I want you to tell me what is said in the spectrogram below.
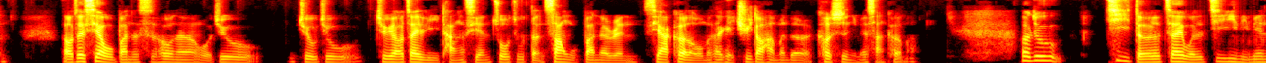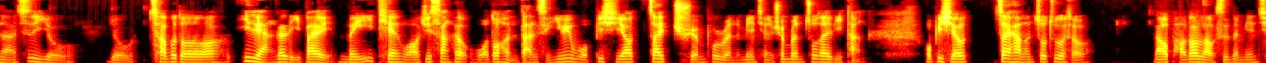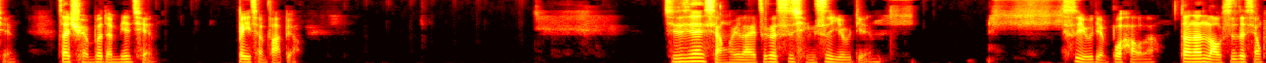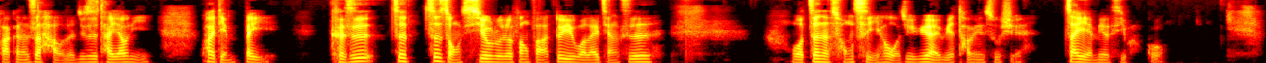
然后在下午班的时候呢，我就就就就要在礼堂先坐住，等上午班的人下课了，我们才可以去到他们的课室里面上课嘛。那就记得在我的记忆里面呢，是有有差不多一两个礼拜，每一天我要去上课，我都很担心，因为我必须要在全部人的面前，全部人坐在礼堂，我必须要在他们坐住的时候，然后跑到老师的面前，在全部的面前背乘法表。其实现在想回来，这个事情是有点 是有点不好了。当然，老师的想法可能是好的，就是他要你快点背。可是这这种羞辱的方法对于我来讲是，我真的从此以后我就越来越讨厌数学，再也没有喜欢过。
